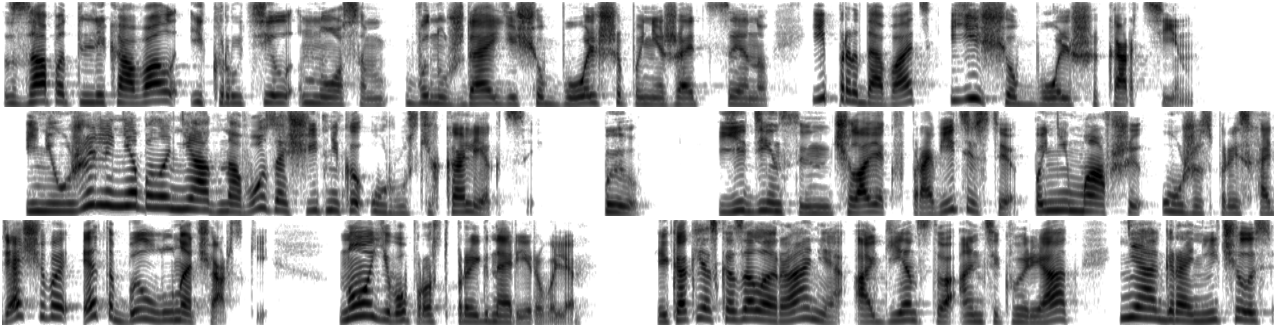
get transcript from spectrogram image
Запад ликовал и крутил носом, вынуждая еще больше понижать цену и продавать еще больше картин. И неужели не было ни одного защитника у русских коллекций? Был. Единственный человек в правительстве, понимавший ужас происходящего, это был Луначарский, но его просто проигнорировали. И, как я сказала ранее, агентство «Антиквариат» не ограничилось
